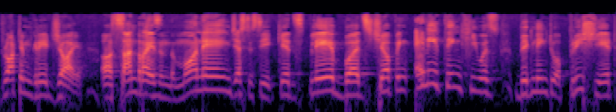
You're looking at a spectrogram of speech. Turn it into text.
brought him great joy. A sunrise in the morning, just to see kids play, birds chirping, anything he was beginning to appreciate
